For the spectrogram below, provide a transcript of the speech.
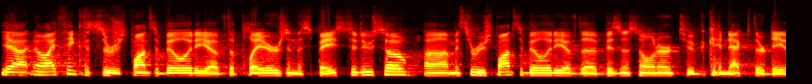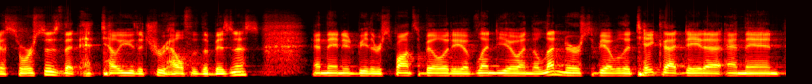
Yeah, no, I think it's the responsibility of the players in the space to do so. Um, it's the responsibility of the business owner to connect their data sources that tell you the true health of the business. And then it'd be the responsibility of Lendio and the lenders to be able to take that data and then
